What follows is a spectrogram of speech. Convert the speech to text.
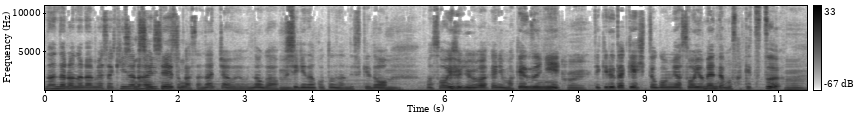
なんだろうなラーメン屋さん気になる入りてえとかさなっちゃうのが不思議なことなんですけど、うん。まあ、そういう誘惑に負けずにはい。できるだけ人混みはそういう面でも避けつつうん。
